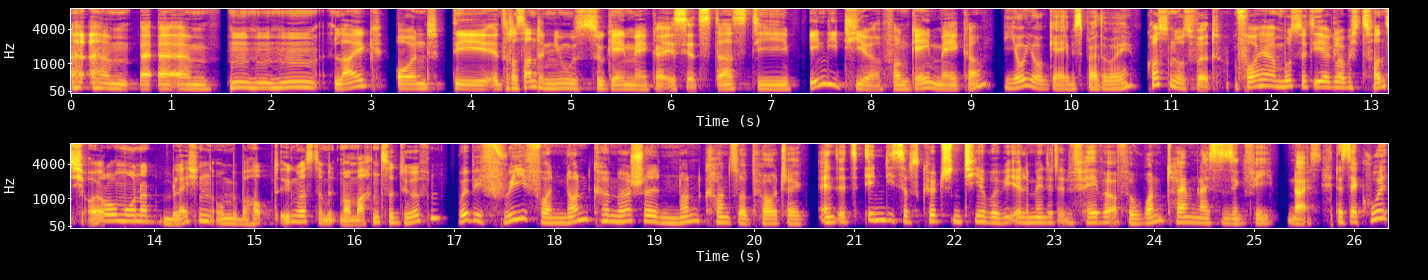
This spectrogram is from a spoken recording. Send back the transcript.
äh, ähm, äh, äh, ähm, hm, hm, hm, like. Und die interessante News zu Game Maker ist jetzt, dass die Indie-Tier von Game Maker Jojo Games, by the way. kostenlos wird. Vorher musstet ihr, glaube ich, 20 Euro im Monat blechen, um überhaupt irgendwas damit mal machen zu dürfen. Will be free for non-commercial, non-console project. And its indie subscription tier will be eliminated in favor of a one-time licensing fee. Nice. Das ist sehr cool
